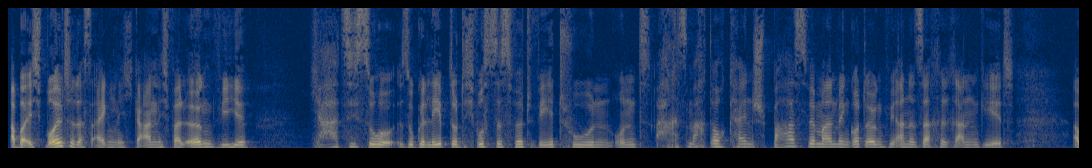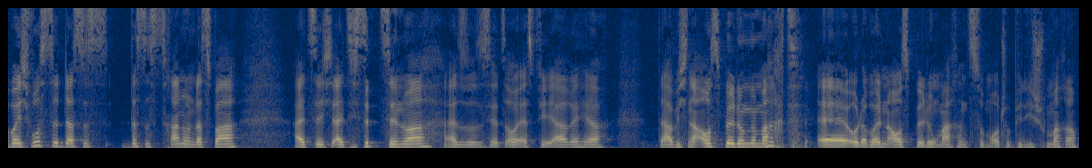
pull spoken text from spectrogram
Aber ich wollte das eigentlich gar nicht, weil irgendwie, ja, hat sich so, so gelebt und ich wusste, es wird wehtun und ach, es macht auch keinen Spaß, wenn man, wenn Gott irgendwie an eine Sache rangeht. Aber ich wusste, das ist, das ist dran und das war, als ich, als ich 17 war, also das ist jetzt auch erst vier Jahre her, da habe ich eine Ausbildung gemacht äh, oder wollte eine Ausbildung machen zum Orthopädie-Schuhmacher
